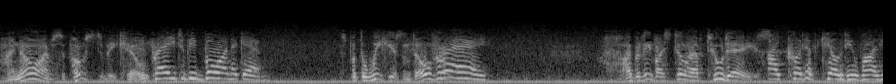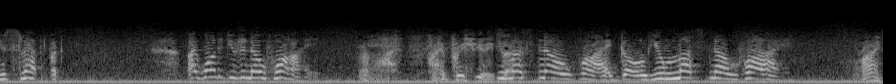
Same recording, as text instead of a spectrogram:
I know I'm supposed to be killed. Pray to be born again. But the week isn't over. Pray. I believe I still have two days. I could have killed you while you slept, but I wanted you to know why. Well, I, I appreciate You that. You must know why, Gold. You must know why. All right.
